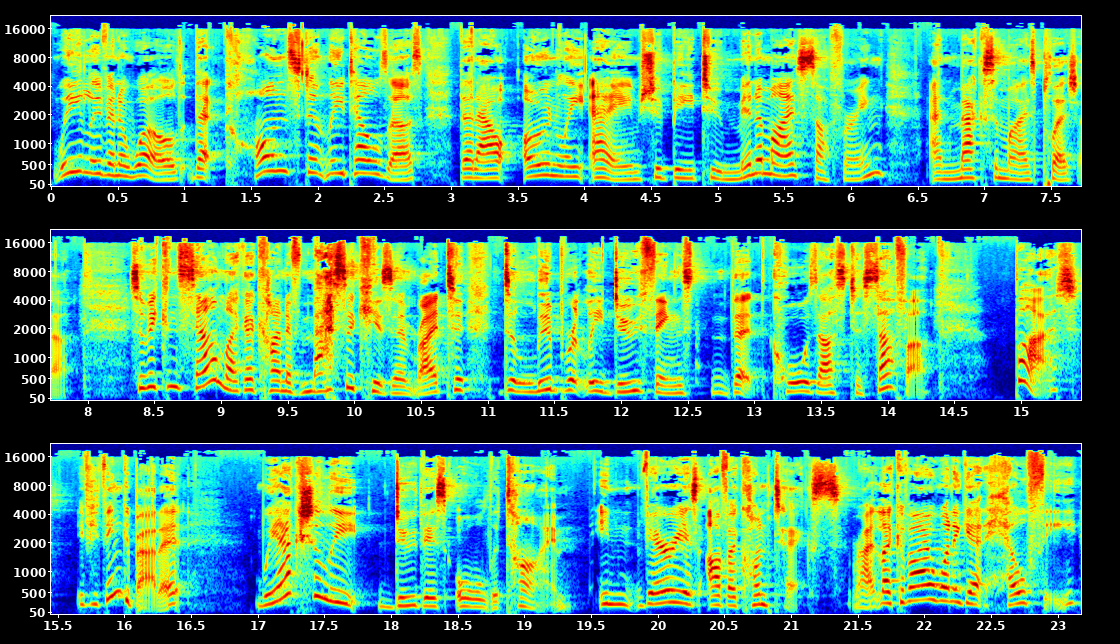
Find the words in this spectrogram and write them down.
we live in a world that constantly tells us that our only aim should be to minimize suffering and maximize pleasure. So it can sound like a kind of masochism, right? To deliberately do things that cause us to suffer. But if you think about it, we actually do this all the time in various other contexts, right? Like if I want to get healthy,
